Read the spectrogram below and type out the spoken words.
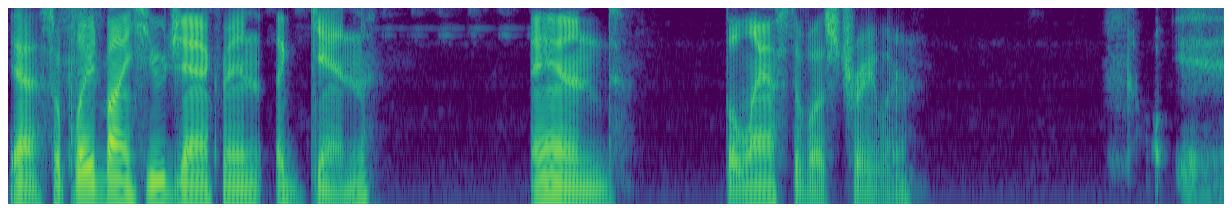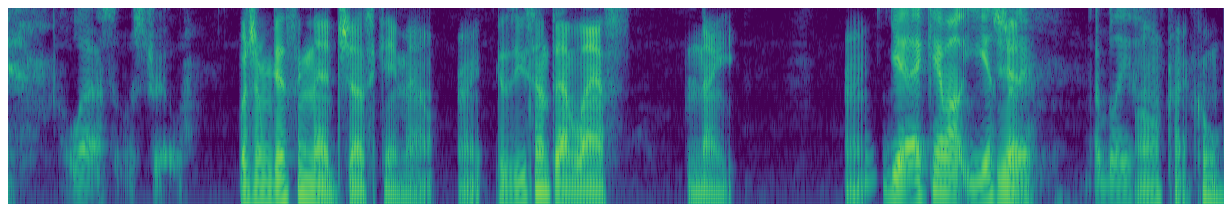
Yeah, so played by Hugh Jackman again. And the Last of Us trailer, Oh, yeah, Last of Us trailer. which I'm guessing that just came out, right? Because you sent that last night. Right? Yeah, that came out yesterday, I believe. Okay, cool.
